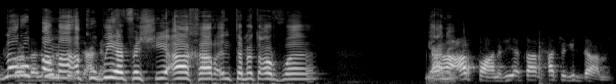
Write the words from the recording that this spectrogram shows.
لربما أكو يعني- بيها فشي آخر أنت ما تعرفه. يعني يعني أعرفه أنا هي صار حكي قدامي.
